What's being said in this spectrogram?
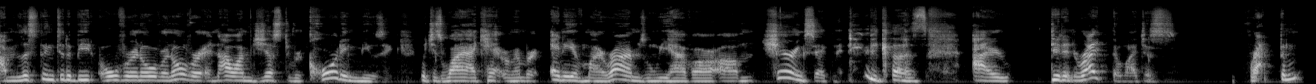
I'm listening to the beat over and over and over. And now I'm just recording music, which is why I can't remember any of my rhymes when we have our um, sharing segment because I didn't write them. I just rapped them,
